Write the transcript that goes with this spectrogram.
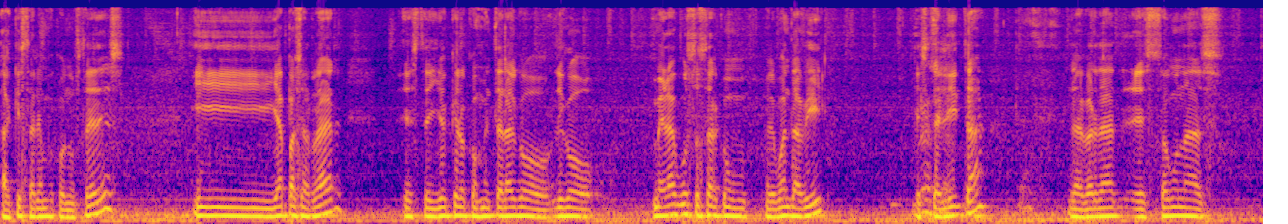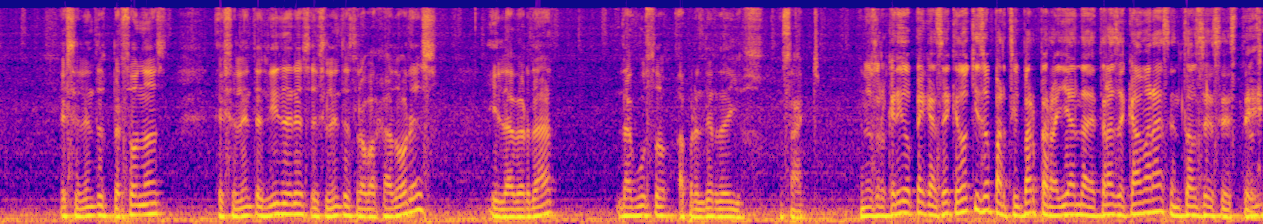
aquí estaremos con ustedes. Y ya para cerrar, este, yo quiero comentar algo, digo, me da gusto estar con el buen David, Estelita. La verdad, son unas excelentes personas, excelentes líderes, excelentes trabajadores y la verdad, da gusto aprender de ellos. Exacto. Nuestro querido Pégase, que no quiso participar, pero allí anda detrás de cámaras, entonces este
